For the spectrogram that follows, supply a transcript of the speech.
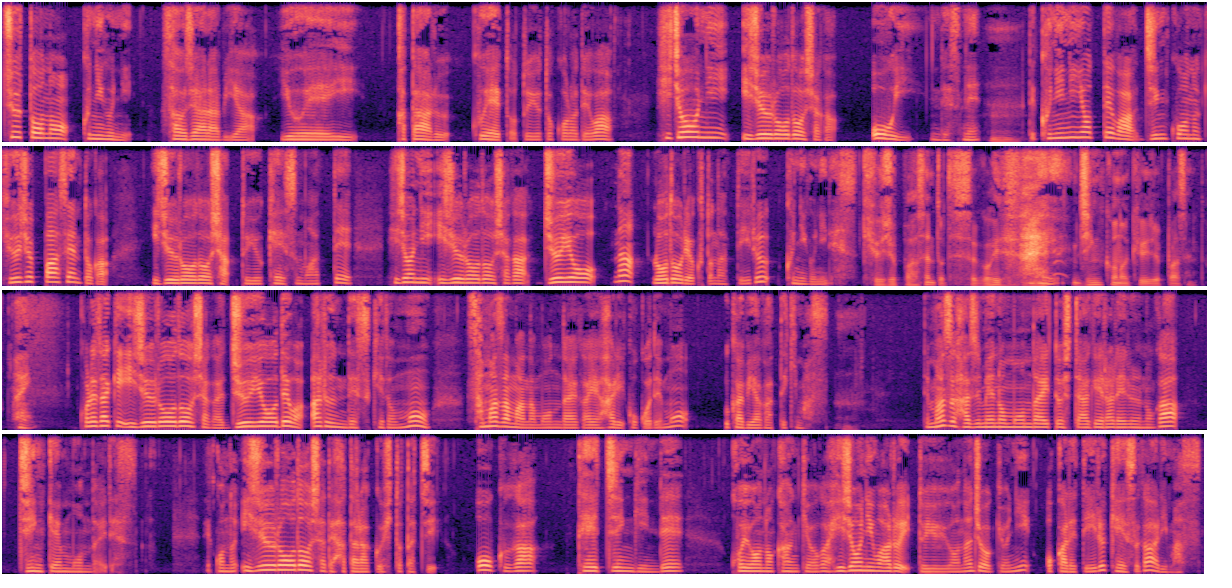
中東の国々、サウジアラビア、UAE、カタール、クウェートというところでは、非常に移住労働者が多いんですね。う。うんで国によっては人口の90%が移住労働者というケースもあって非常に移住労働者が重要な労働力となっている国々です。90%ってすごいですね。はい人口の90%。はい、これだけ移住労働者が重要ではあるんですけども様々な問題がやはりここでも浮かび上がってきます。でまず初めの問題として挙げられるのが人権問題です。でこの移住労働者で働く人たち多くが低賃金で雇用の環境が非常に悪いというような状況に置かれているケースがあります。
